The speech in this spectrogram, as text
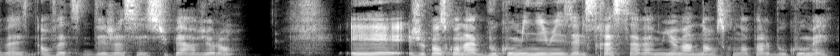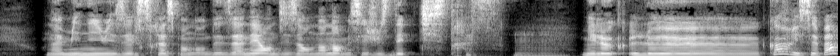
bah, en fait déjà c'est super violent. Et je pense qu'on a beaucoup minimisé le stress, ça va mieux maintenant parce qu'on en parle beaucoup, mais on a minimisé le stress pendant des années en disant non non mais c'est juste des petits stress. Mmh. Mais le, le corps il sait pas,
